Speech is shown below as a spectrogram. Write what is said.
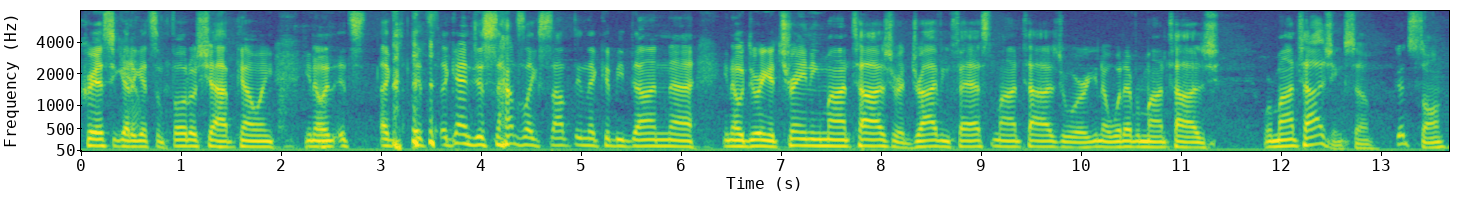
Chris, you got to get some Photoshop going. You know, it's it's again just sounds like something that could be done. Uh, you know, during a training montage or a driving fast montage or you know whatever montage we're montaging. So good song.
